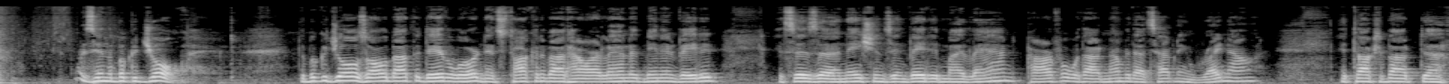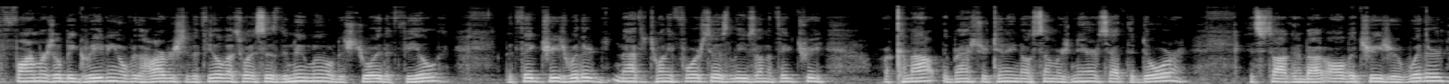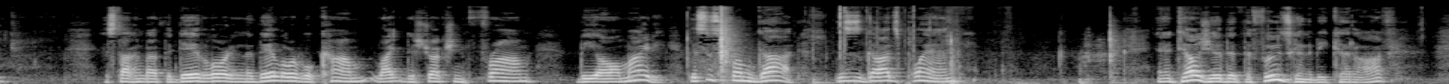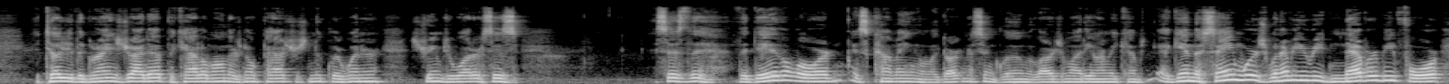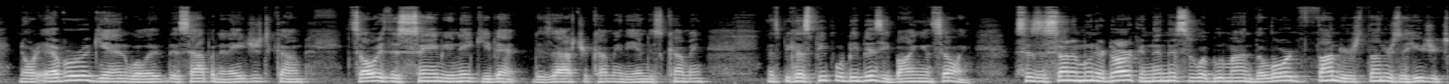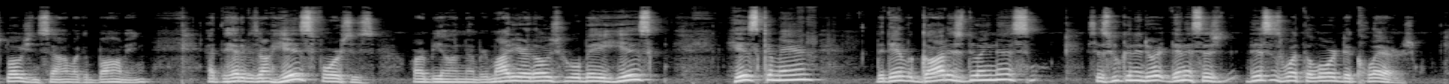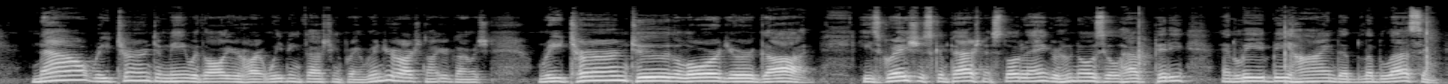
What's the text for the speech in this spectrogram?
is in the book of Joel. The book of Joel is all about the day of the Lord, and it's talking about how our land had been invaded. It says, uh, Nations invaded my land, powerful without number. That's happening right now. It talks about uh, farmers will be grieving over the harvest of the field. That's why it says the new moon will destroy the field. The fig trees withered. Matthew 24 says leaves on the fig tree are come out. The branches are tender, no summer's near. It's at the door. It's talking about all the trees are withered. It's talking about the day of the Lord, and the day of the Lord will come like destruction from the Almighty. This is from God. This is God's plan. And it tells you that the food's going to be cut off. It tells you the grain's dried up, the cattle bone, there's no pastures, nuclear winter, streams of water. It says says the, the day of the Lord is coming, the darkness and gloom, a large and mighty army comes. Again, the same words, whenever you read never before, nor ever again will this happen in ages to come. It's always the same unique event. Disaster coming, the end is coming. That's because people will be busy buying and selling. It says the sun and moon are dark, and then this is what blew my mind. The Lord thunders. Thunders a huge explosion sound, like a bombing. At the head of his arm, his forces are beyond number. Mighty are those who obey his his command. The day of God is doing this. It says, Who can endure it? Then it says, This is what the Lord declares. Now return to me with all your heart, weeping, fasting, and praying. Rend your hearts, not your garments. Return to the Lord your God. He's gracious, compassionate, slow to anger. Who knows he'll have pity and leave behind the blessing.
